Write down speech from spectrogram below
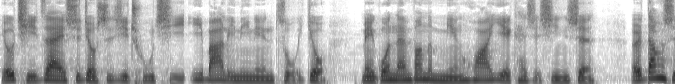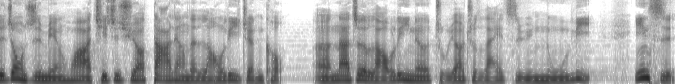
尤其在十九世纪初期，一八零零年左右，美国南方的棉花业开始兴盛，而当时种植棉花其实需要大量的劳力人口，呃，那这个劳力呢，主要就来自于奴隶，因此。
